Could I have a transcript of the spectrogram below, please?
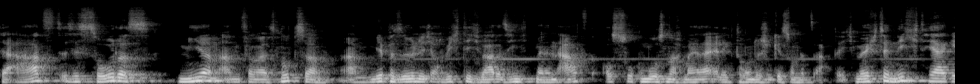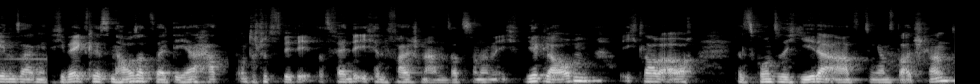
der Arzt, es ist so, dass mir am Anfang als Nutzer, äh, mir persönlich auch wichtig war, dass ich nicht meinen Arzt aussuchen muss nach meiner elektronischen Gesundheitsakte. Ich möchte nicht hergehen und sagen, ich wechsle jetzt einen Hausarzt, weil der hat unterstützt WW. Das fände ich einen falschen Ansatz, sondern ich, wir glauben, ich glaube auch, dass grundsätzlich jeder Arzt in ganz Deutschland,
